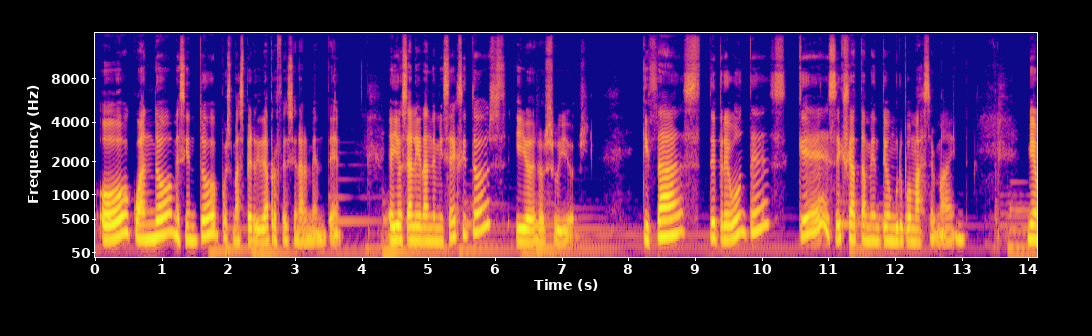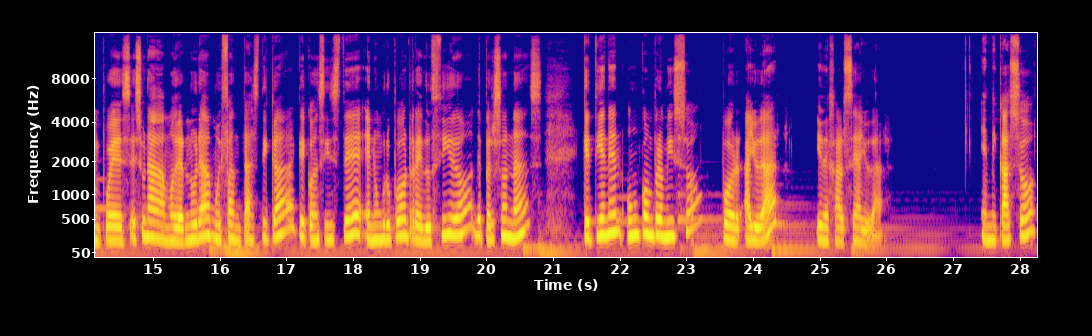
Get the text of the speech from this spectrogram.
o cuando me siento pues más perdida profesionalmente. Ellos se alegran de mis éxitos y yo de los suyos. Quizás te preguntes qué es exactamente un grupo mastermind. Bien, pues es una modernura muy fantástica que consiste en un grupo reducido de personas que tienen un compromiso por ayudar y dejarse ayudar. En mi caso,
